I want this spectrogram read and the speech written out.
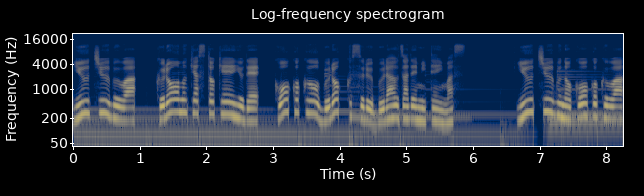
YouTube は Chromecast 経由で広告をブロックするブラウザで見ています。YouTube の広告は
